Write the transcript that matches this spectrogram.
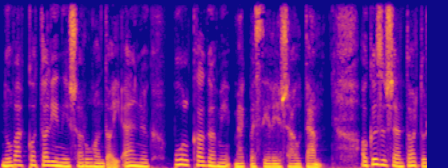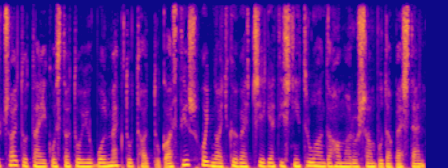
Novák Katalin és a ruandai elnök Paul Kagame megbeszélése után. A közösen tartott sajtótájékoztatójukból megtudhattuk azt is, hogy nagy követséget is nyit Ruanda hamarosan Budapesten.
